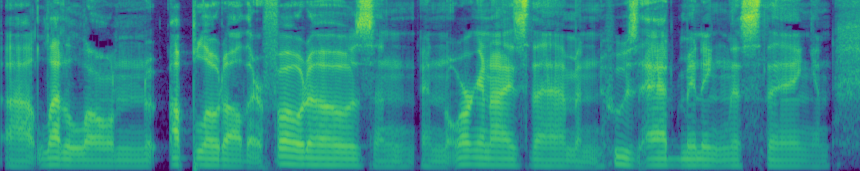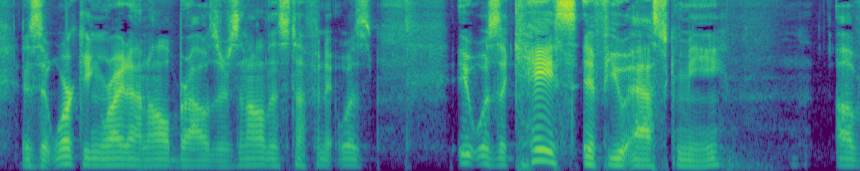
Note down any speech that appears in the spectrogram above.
uh, let alone upload all their photos and, and organize them and who's adminning this thing and is it working right on all browsers and all this stuff. And it was it was a case, if you ask me, of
